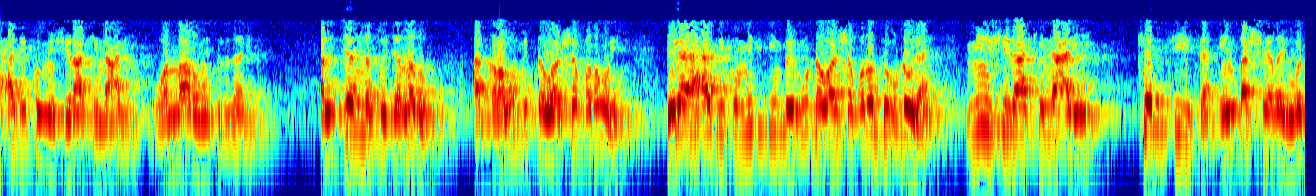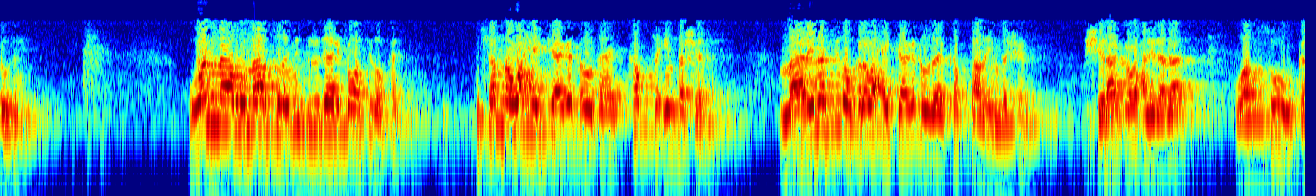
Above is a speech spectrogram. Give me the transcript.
axadikum min shiraaki naclihi wannaaru milu dalik aljannatu jannadu aqrabu mid dhawaansho badan wey ilaa axadikum midkiin bay u dhawaansho badanta u dhowdahay min shiraaki naclihi kabtiisa indhasheeday uga dhowdahay wannaaru naartuna milu dalika waa sidoo kale janna waxay kaaga dhow tahay kabta indhasheeda naarina sidoo kale waxay kaaga dhow tahay kabtaada indhasheeda shiraagga waxaa la yidhahdaa waa suunka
